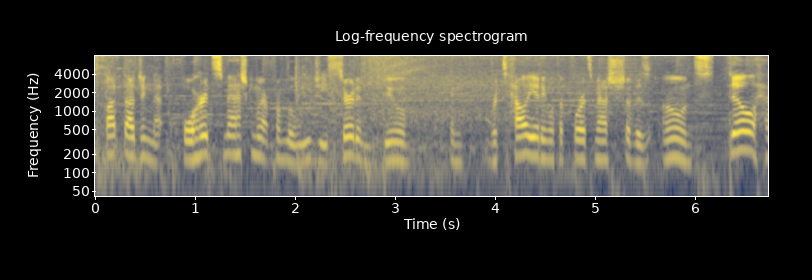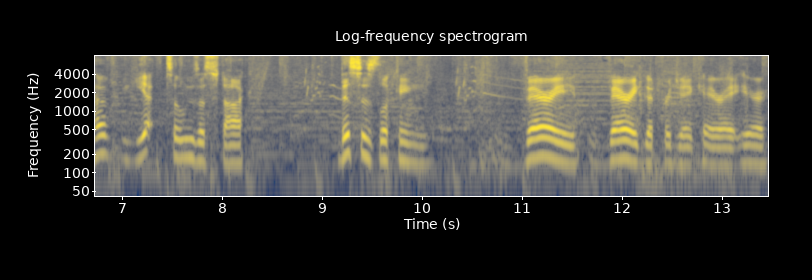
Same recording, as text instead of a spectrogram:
spot dodging that forward smash coming out from Luigi, certain doom, and retaliating with a forward smash of his own. Still have yet to lose a stock. This is looking very, very good for JK right here.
